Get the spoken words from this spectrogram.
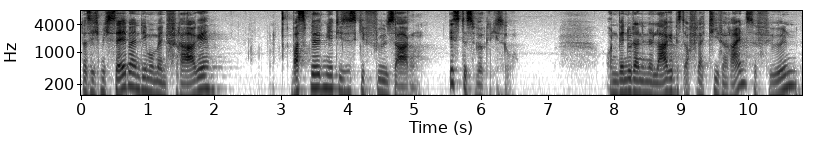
dass ich mich selber in dem Moment frage, was will mir dieses Gefühl sagen? Ist es wirklich so? Und wenn du dann in der Lage bist, auch vielleicht tiefer reinzufühlen,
